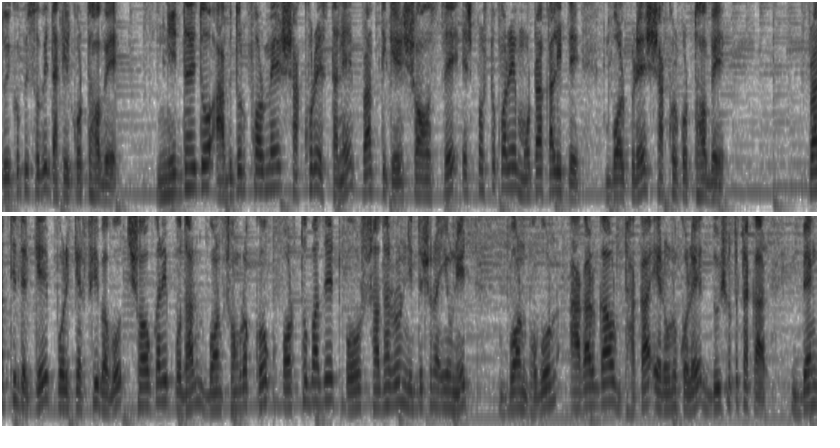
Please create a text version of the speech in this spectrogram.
দুই কপি ছবি দাখিল করতে হবে। নির্ধারিত আবেদন ফর্মে স্বাক্ষরের স্থানে প্রার্থীকে সহস্তে স্পষ্ট করে মোটা কালিতে বলপেরে স্বাক্ষর করতে হবে। প্রার্থীদেরকে পরীক্ষার ফি বাবদ সহকারী প্রধান, বন সংরক্ষক, অর্থ বাজেট ও সাধারণ নির্দেশনা ইউনিট, বন ভবন, আগারগাঁও, ঢাকা এর অনুকূলে দুইশত টাকার ব্যাংক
